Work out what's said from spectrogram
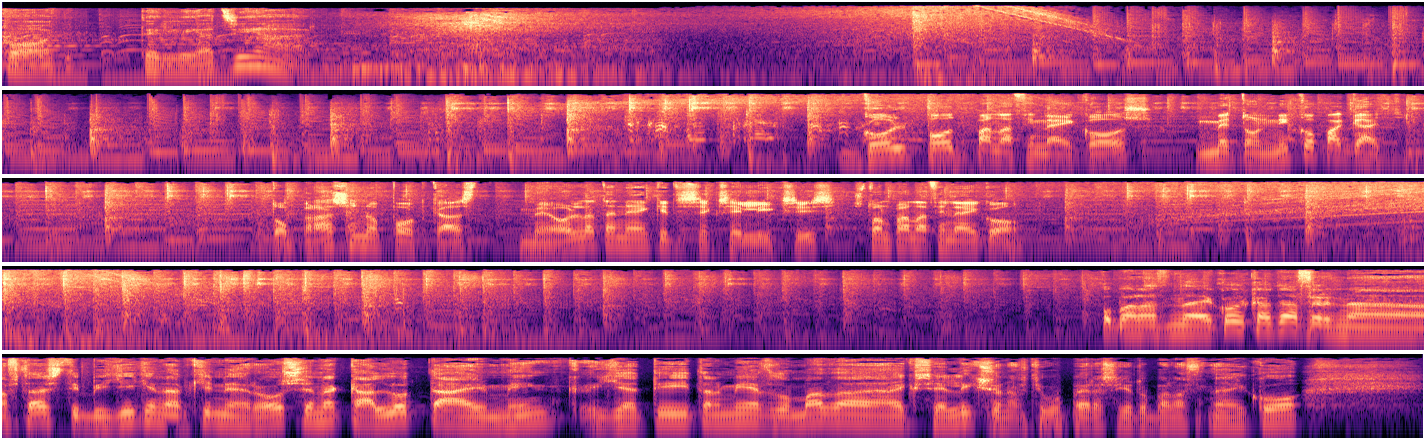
golpod.gr Goal Παναθηναϊκός με τον Νίκο Παγκάκη. Το πράσινο podcast με όλα τα νέα και τις εξελίξεις στον Παναθηναϊκό. Ο Παναθηναϊκός κατάφερε να φτάσει στην πηγή και να πιει νερό σε ένα καλό timing γιατί ήταν μια εβδομάδα εξελίξεων αυτή που πέρασε για τον Παναθηναϊκό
